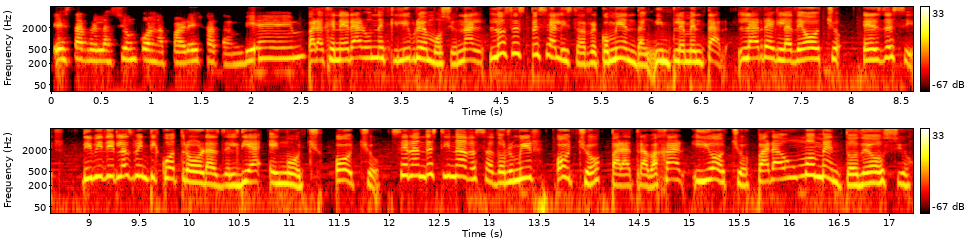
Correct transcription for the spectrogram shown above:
esta relación con la pareja también. Para generar un equilibrio emocional, los especialistas recomiendan implementar la regla de 8, es decir, dividir las 24 horas del día en 8. 8 serán destinadas a dormir, 8 para trabajar y 8 para un momento de ocio.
